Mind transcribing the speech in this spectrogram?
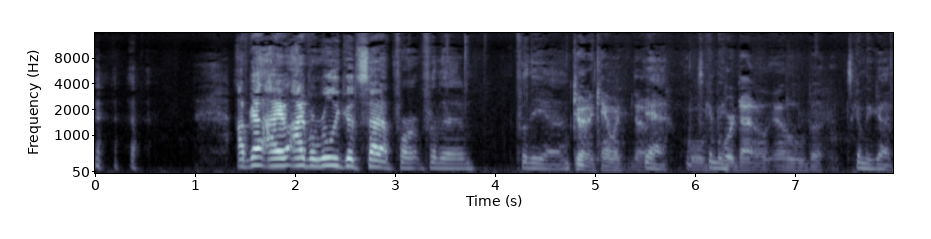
I've got, I, I have a really good setup for for the, for the, uh, Good. I can't wait. To, Yeah, we'll it's gonna be- record that in a, in a little bit. it's gonna be good.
